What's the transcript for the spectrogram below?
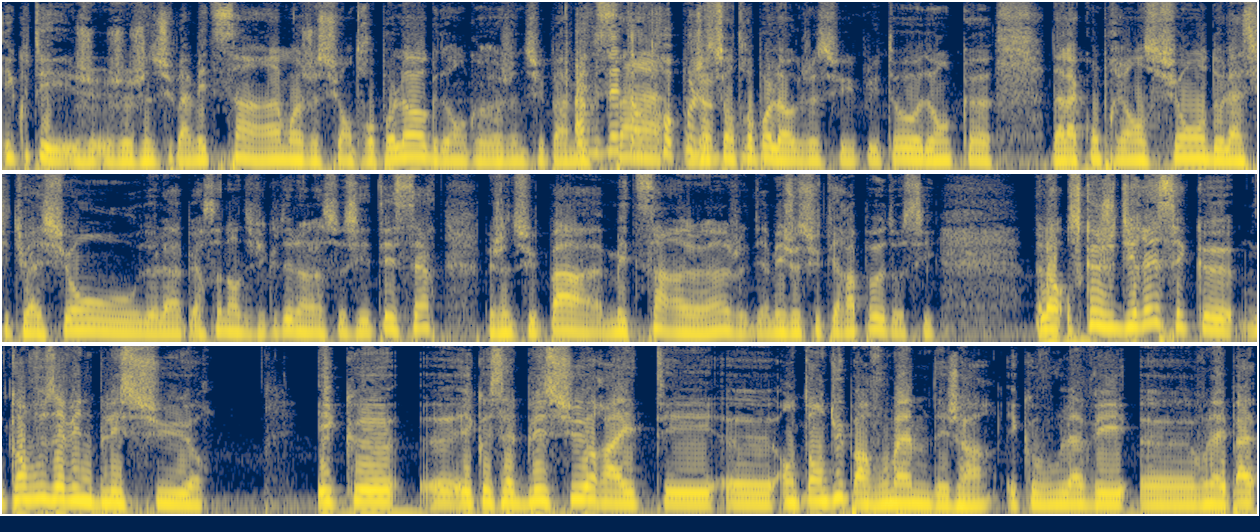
écoutez, je, je, ne suis pas médecin, hein, moi je suis anthropologue, donc je ne suis pas médecin. Ah, vous êtes anthropologue Je suis anthropologue, je suis plutôt donc dans la compréhension de la situation ou de la personne en difficulté dans la société, certes, mais je ne suis pas médecin, hein, je veux dire, mais je suis thérapeute aussi. Alors, ce que je dirais, c'est que quand vous avez une blessure et que euh, et que cette blessure a été euh, entendue par vous-même déjà et que vous l'avez, euh, vous n'avez pas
